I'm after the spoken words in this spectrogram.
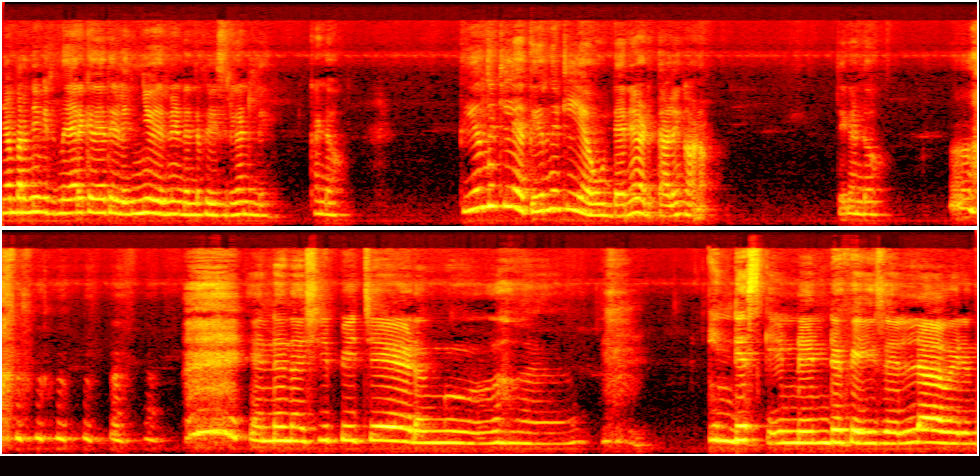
ഞാൻ പറഞ്ഞ വിരുന്നുകാരൊക്കെ ഇതേ തെളിഞ്ഞു വരുന്നുണ്ട് എന്റെ ഫേസിൽ കണ്ടില്ലേ? കണ്ടോ? തീർന്നിട്ടില്ല തീർന്നിട്ടില്ല. ഉടനെ അടുത്താളെയും കാണാം. ദേ കണ്ടോ? എന്നെ നശിപ്പിച്ചേടങ്ങൂ. എന്റെ സ്കിൻ എന്റെ ഫേസ് എല്ലാവരും.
